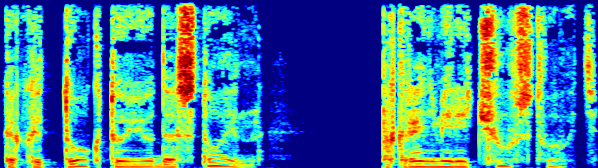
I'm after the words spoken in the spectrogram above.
как и то, кто ее достоин. По крайней мере, чувствовать.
